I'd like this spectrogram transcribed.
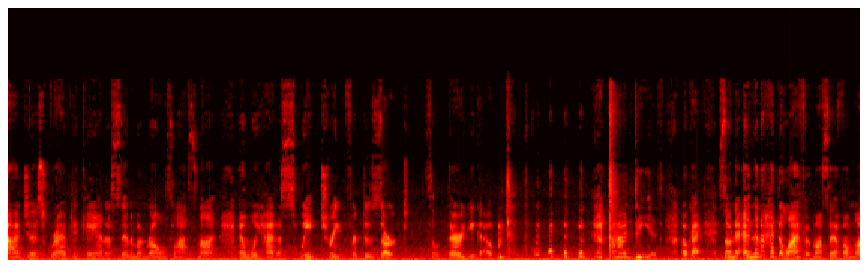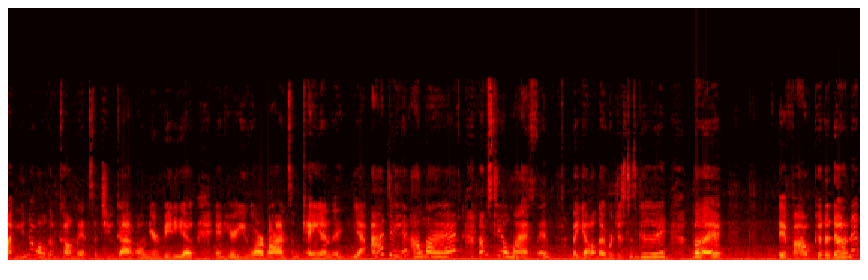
I just grabbed a can of cinnamon rolls last night, and we had a sweet treat for dessert. So there you go. I did. Okay, so and then I had to laugh at myself. I'm like, you know all the comments that you got on your video, and here you are buying some canned. Uh, yeah, I did. I laughed. I'm still laughing. But y'all, they were just as good. But if I could have done it,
